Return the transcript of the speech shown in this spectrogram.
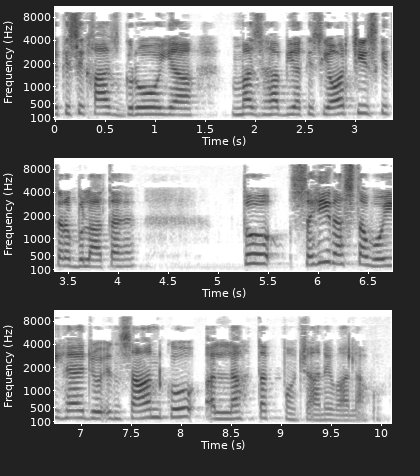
یا کسی خاص گروہ یا مذہب یا کسی اور چیز کی طرف بلاتا ہے۔ تو صحیح راستہ وہی ہے جو انسان کو اللہ تک پہنچانے والا ہو۔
